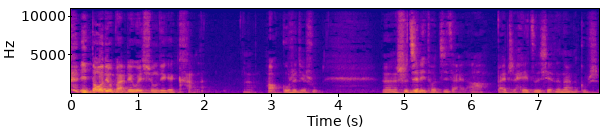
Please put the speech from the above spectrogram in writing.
一刀就把这位兄弟给砍了，啊，好，故事结束。嗯，《史记》里头记载的啊，白纸黑字写在那儿的故事，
